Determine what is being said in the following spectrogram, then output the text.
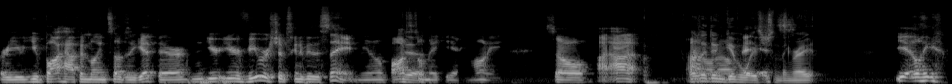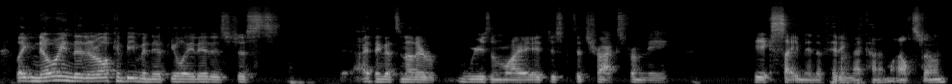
or you you bought half a million subs to get there, your your viewership's going to be the same. You know, bots Yeah. don't make you any money. So I, I, I Or they're don't doing know. giveaways or something, right? Yeah, like like knowing that it all can be manipulated is just. I think that's another reason why it just detracts from the the excitement of hitting that kind of milestone.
